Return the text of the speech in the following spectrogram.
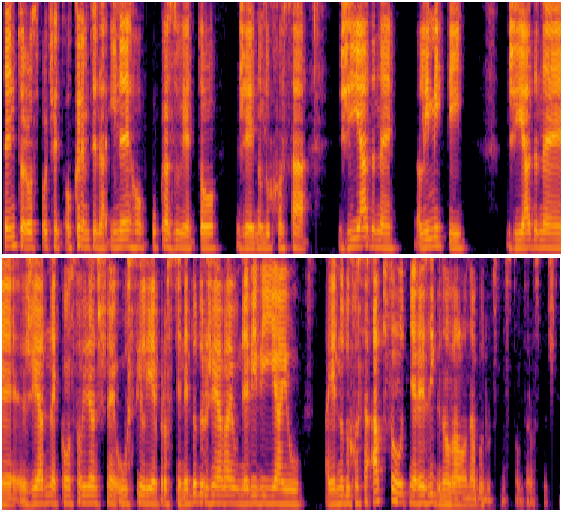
tento rozpočet okrem teda iného ukazuje to, že jednoducho sa žiadne limity, žiadne, žiadne konsolidačné úsilie proste nedodržiavajú, nevyvíjajú a jednoducho sa absolútne rezignovalo na budúcnosť v tomto rozpočte.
